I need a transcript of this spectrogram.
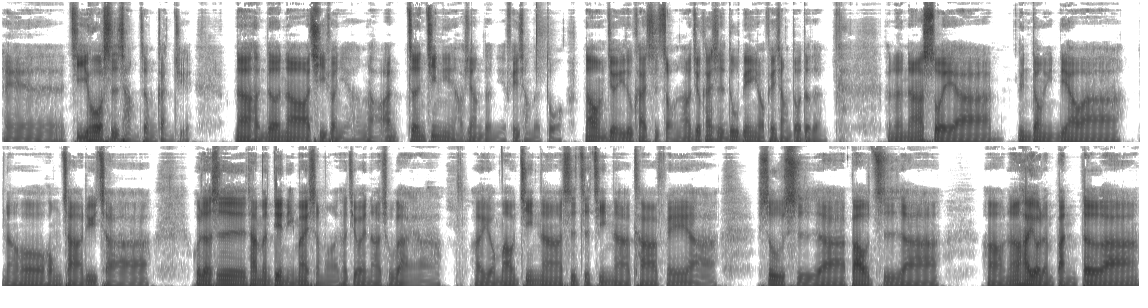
呃集货市场这种感觉，那很热闹啊，气氛也很好啊，这今年好像人也非常的多，然后我们就一路开始走，然后就开始路边有非常多的人，可能拿水啊、运动饮料啊，然后红茶、绿茶。或者是他们店里卖什么，他就会拿出来啊，啊有毛巾啊、湿纸巾啊、咖啡啊、素食啊、包子啊，好，然后还有人板凳啊，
